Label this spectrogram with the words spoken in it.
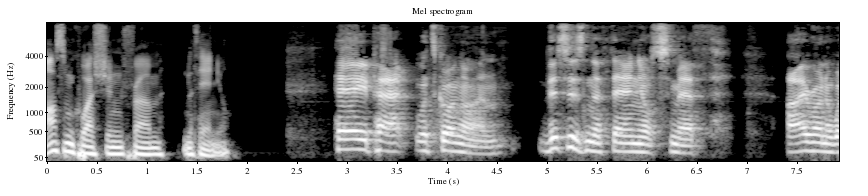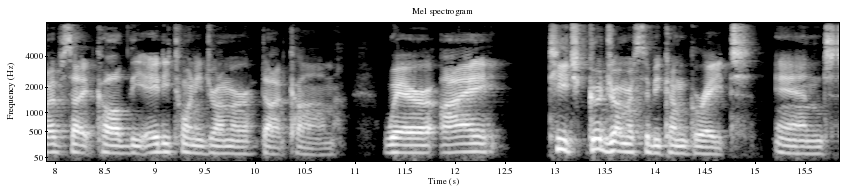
awesome question from nathaniel Hey, Pat, what's going on? This is Nathaniel Smith. I run a website called the 8020drummer.com where I teach good drummers to become great. And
